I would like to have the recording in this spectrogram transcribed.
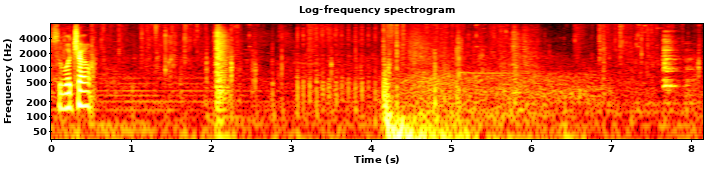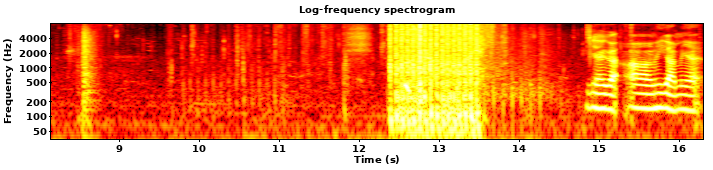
so watch out. Yeah, I got um he got me at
